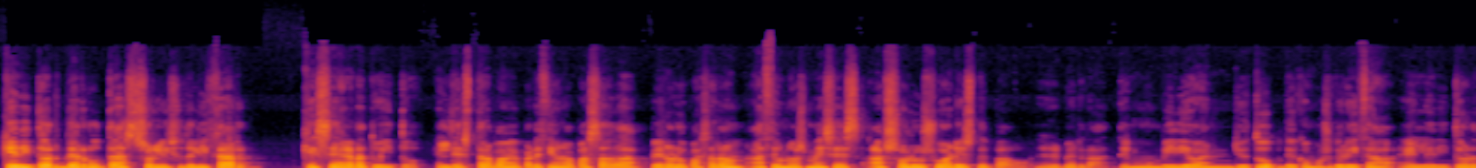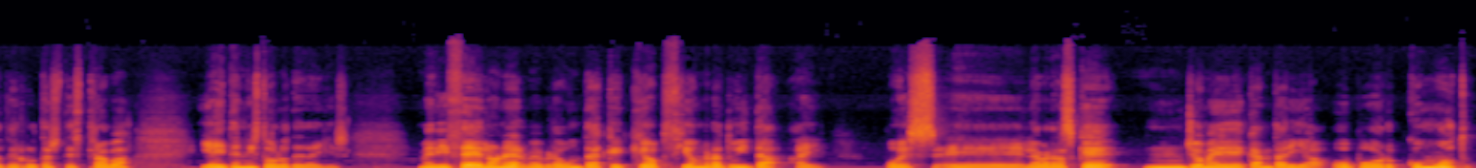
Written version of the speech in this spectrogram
¿qué editor de rutas soléis utilizar que sea gratuito? El de Strava me parecía una pasada, pero lo pasaron hace unos meses a solo usuarios de pago. Es verdad, tengo un vídeo en YouTube de cómo se utiliza el editor de rutas de Strava y ahí tenéis todos los detalles. Me dice el owner, me pregunta qué opción gratuita hay. Pues eh, la verdad es que mm, yo me decantaría o por Komoot,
